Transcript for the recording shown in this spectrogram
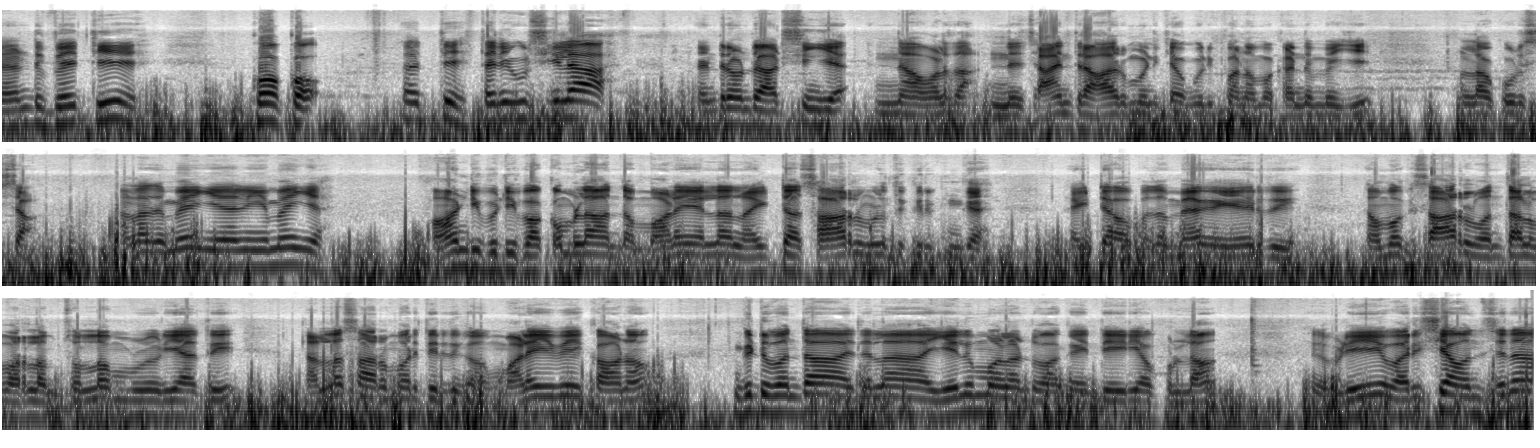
நண்டு பேத்தி கோக்கோ. அத்தி தண்ணி குடிச்சிங்களா ரெண்டு ரவுண்டு அடிச்சிங்க. இன்னும் அவ்வளோதான் இன்னும் சாயந்தரம் ஆறு மணிக்கு தான் குடிப்பான் நம்ம கண்டு மைக்கி நல்லா குடிச்சிட்டா. நல்லா அதை மேய்ங்க நீங்கள் மேய்ங்க. ஆண்டிப்பட்டி பக்கம்லாம் அந்த மலையெல்லாம் லைட்டாக சாரல் விழுந்துக்கு இருக்குங்க. லைட்டாக அப்போ தான் மேகம் ஏறுது. நமக்கு சாரல் வந்தாலும் வரலாம். சொல்ல முடியாது. நல்ல சாரல் மாதிரி தெரியுதுங்க. மழையவே காணும். இங்கிட்டு வந்தால் இதெல்லாம் எலுமலான்ட்டு வாங்க. இந்த ஏரியா ஃபுல்லாக அப்படியே வரிசையாக வந்துச்சுன்னா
